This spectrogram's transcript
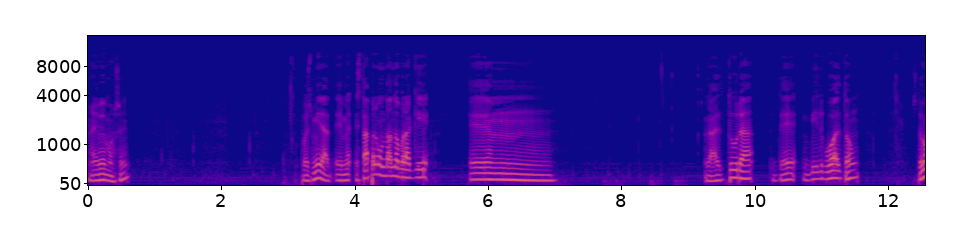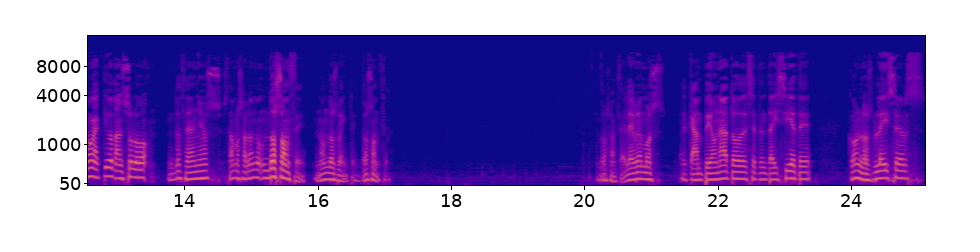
Ahí vemos, ¿eh? Pues mira, eh, me está preguntando por aquí em, la altura de Bill Walton. Estuvo en activo tan solo 12 años. Estamos hablando un 2.11, no un 2.20, 2.11. 2.11. Ahí le vemos el campeonato del 77 con los Blazers.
